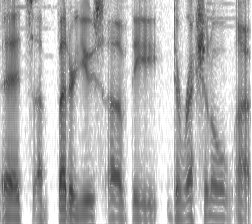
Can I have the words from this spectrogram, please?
It's a better use of the directional uh,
